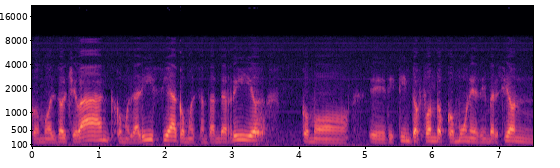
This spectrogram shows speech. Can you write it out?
como el Dolce Bank, como el Galicia, como el Santander Río, como eh, distintos fondos comunes de inversión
